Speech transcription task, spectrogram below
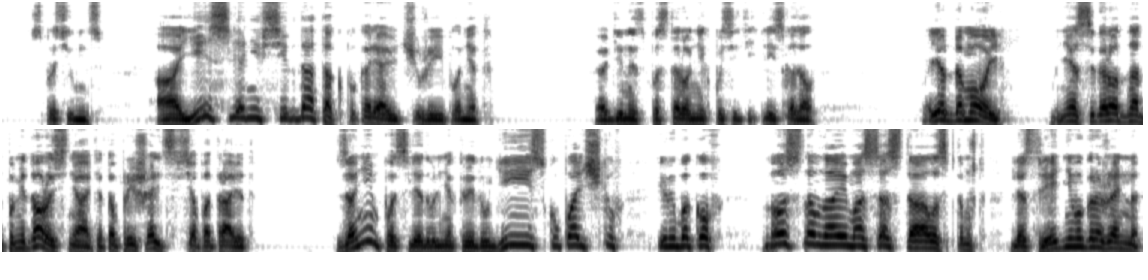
— спросил Минц. — А если они всегда так покоряют чужие планеты? Один из посторонних посетителей сказал. — Поед домой. Мне с огорода надо помидоры снять, а то пришельцы все потравят. За ним последовали некоторые другие из купальщиков и рыбаков, но основная масса осталась, потому что для среднего горожанина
